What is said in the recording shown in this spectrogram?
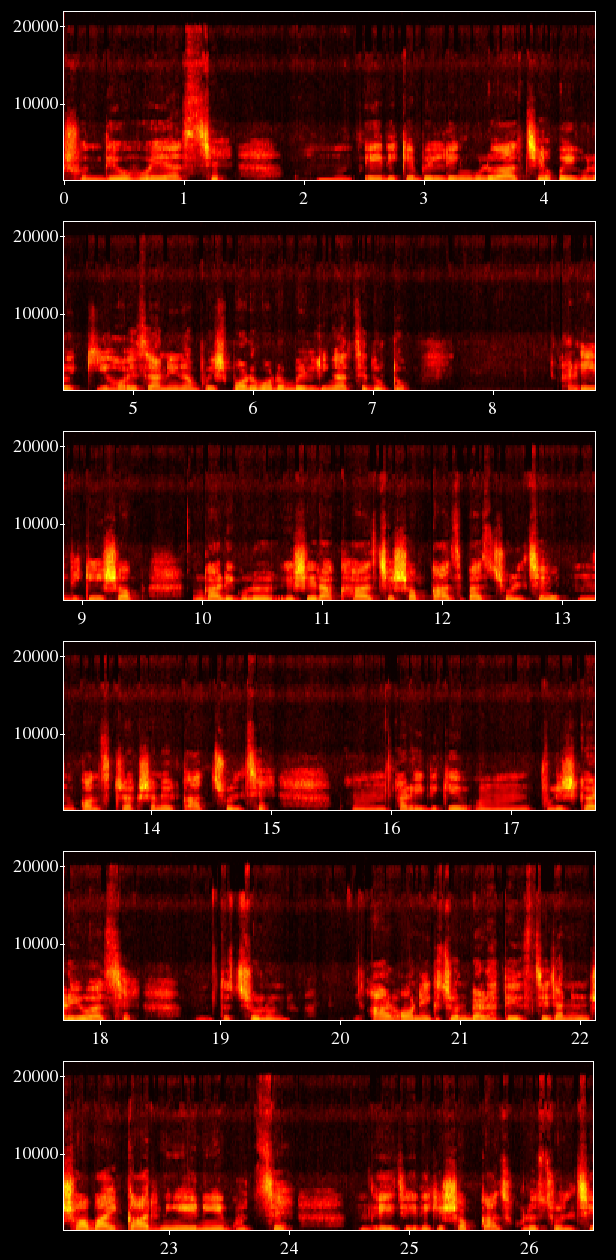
সন্ধেও হয়ে আসছে। এইদিকে বিল্ডিংগুলো আছে ওইগুলো কি হয় জানি না। বেশ বড় বড় বিল্ডিং আছে দুটো। আর এইদিকেই সব গাড়িগুলো এসে রাখা আছে, সব কাজ বাজ চলছে কনস্ট্রাকশনের কাজ চলছে আর এইদিকে পুলিশ গাড়িও আছে তো চলুন। আর অনেকজন বেড়াতে এসছে, জানেন, সবাই কার নিয়ে এ নিয়ে ঘুরছে এই যে এদিকে সব কাজগুলো চলছে।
